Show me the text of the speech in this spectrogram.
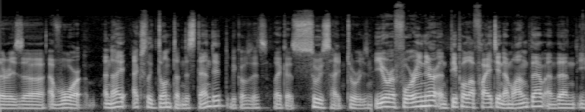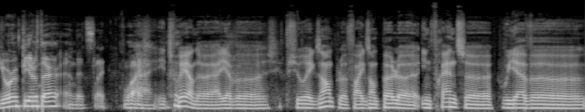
there is a, a war, and I actually don't understand it because it's like a suicide tourism. You're a foreigner, and people are fighting among them, and then you appear there, and it's like why? Uh, it's weird. Uh, I have a few examples. For example, uh, in France, uh, we have uh,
